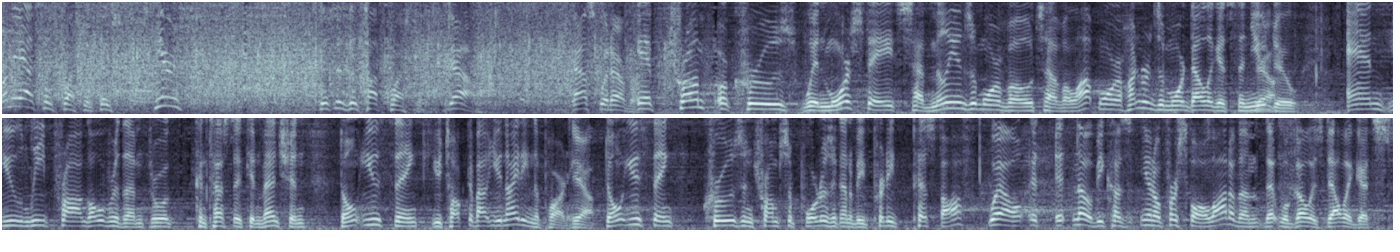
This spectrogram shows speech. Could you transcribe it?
Let me ask this question because here's this is the tough question. Yeah. Ask whatever. If Trump or Cruz win more states, have millions of more votes, have a lot more, hundreds of more delegates than you Yeah. do, and you leapfrog over them through a contested convention, don't you think you talked about uniting the party? Yeah. Don't you think Cruz and Trump supporters are going to be pretty pissed off? Well, it, it, no, because, you know, first of all, a lot of them that will go as delegates,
